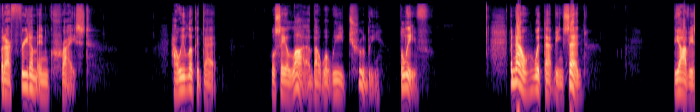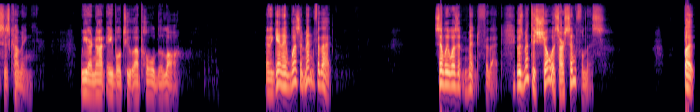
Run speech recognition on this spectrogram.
but our freedom in Christ. How we look at that will say a lot about what we truly believe. But now, with that being said, the obvious is coming. We are not able to uphold the law. And again, it wasn't meant for that simply wasn't meant for that. It was meant to show us our sinfulness. But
